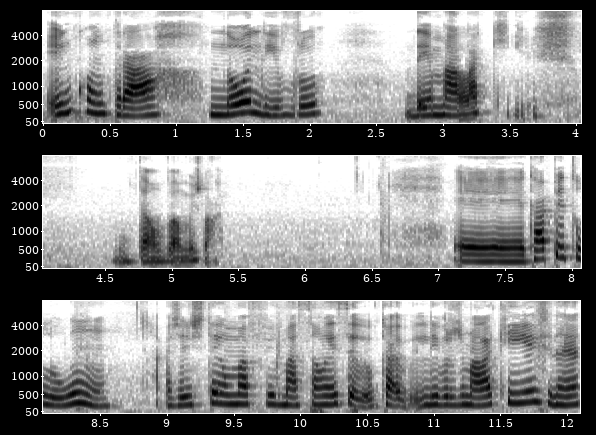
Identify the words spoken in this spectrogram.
encontrar no livro de Malaquias. Então vamos lá. É, capítulo 1, a gente tem uma afirmação, esse o livro de Malaquias, né?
